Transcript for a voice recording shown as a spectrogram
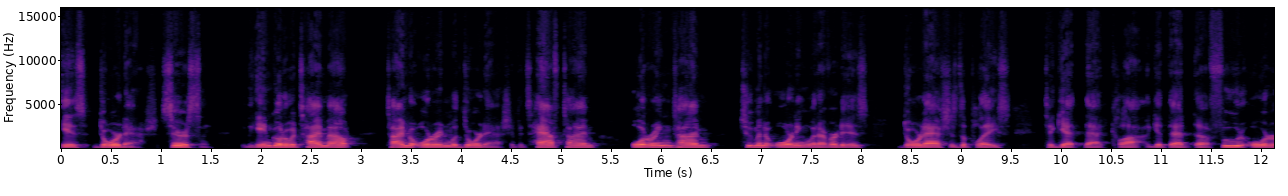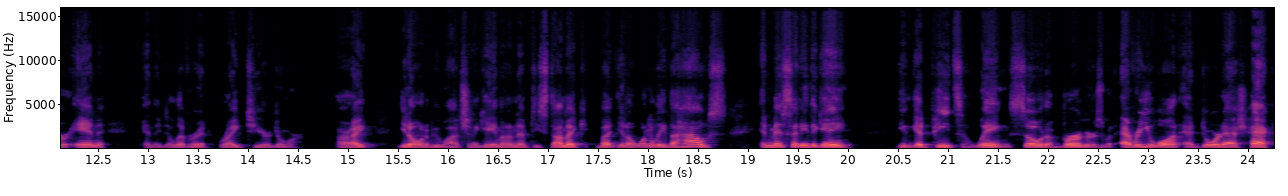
is DoorDash. Seriously, if the game go to a timeout, time to order in with DoorDash. If it's halftime, ordering time, two minute warning, whatever it is, DoorDash is the place to get that get that uh, food order in, and they deliver it right to your door. All right, you don't want to be watching a game on an empty stomach, but you don't want to leave the house and miss any of the game. You can get pizza, wings, soda, burgers, whatever you want at DoorDash. Heck,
